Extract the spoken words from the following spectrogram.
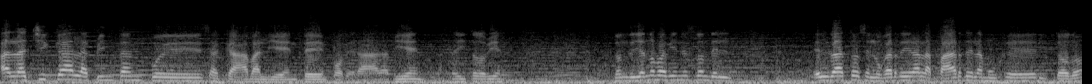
A la chica la pintan pues acá valiente, empoderada, bien, hasta ahí todo bien. Donde ya no va bien es donde el, el vato, en lugar de ir a la par de la mujer y todo,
